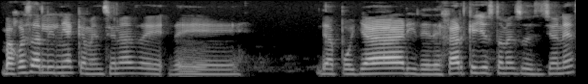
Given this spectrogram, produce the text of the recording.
bajo esa línea que mencionas de, de, de apoyar y de dejar que ellos tomen sus decisiones,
